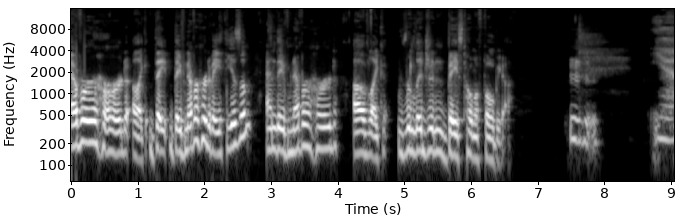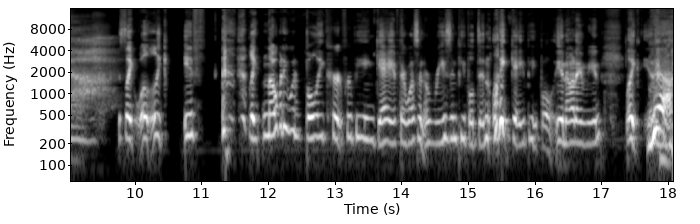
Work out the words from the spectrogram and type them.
ever heard like they they've never heard of atheism and they've never heard of like religion based homophobia. Mhm. Yeah. It's like, well, like if like nobody would bully Kurt for being gay if there wasn't a reason people didn't like gay people. You know what I mean? Like, Yeah.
